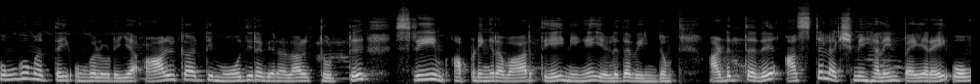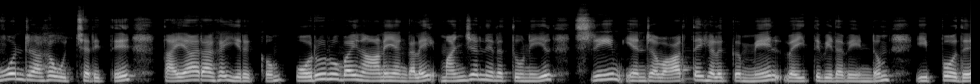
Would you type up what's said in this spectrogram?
குங்குமத்தை உங்களுடைய ஆள்காட்டி மோதிர விரலால் தொட்டு ஸ்ரீம் அப்படிங்கிற வார்த்தையை நீங்கள் எழுத வேண்டும். அடுத்தது அஷ்டலக்ஷ்மிகளின் பெயரை ஒவ்வொன்றாக உச்சரித்து தயாராக இருக்கும் ஒரு ரூபாய் நாணயங்களை மஞ்சள் நிற துணியில் ஸ்ரீம் என்ற வார்த்தைகளுக்கு மேல் வைத்துவிட வேண்டும். இப்போது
